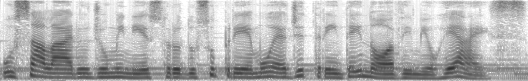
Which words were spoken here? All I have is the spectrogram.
O salário de um ministro do Supremo é de 39 mil reais.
